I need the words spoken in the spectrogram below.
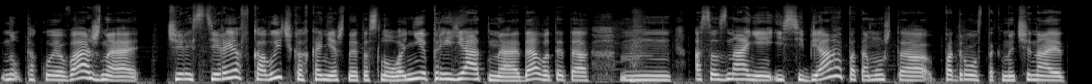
ну, такое важное через тире, в кавычках, конечно, это слово, неприятное, да, вот это м, осознание и себя, потому что подросток начинает,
